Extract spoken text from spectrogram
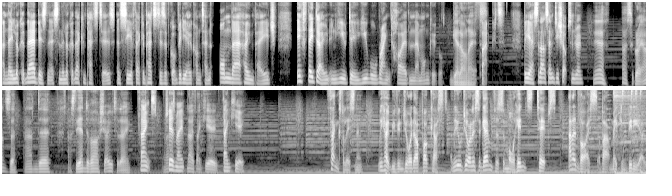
and they look at their business and they look at their competitors and see if their competitors have got video content on their homepage. If they don't and you do, you will rank higher than them on Google. get on it. Fact. But yeah, so that's empty shop syndrome. Yeah, that's a great answer. And uh, that's the end of our show today. Thanks. All Cheers, right. mate. No, thank you. Thank you. Thanks for listening. We hope you've enjoyed our podcast and you'll join us again for some more hints, tips, and advice about making video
